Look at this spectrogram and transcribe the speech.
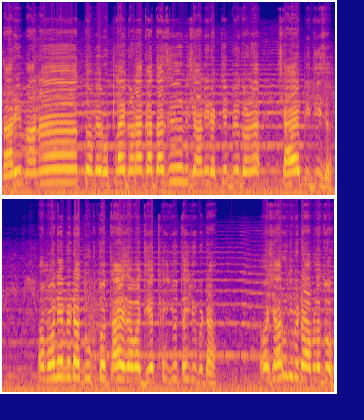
તારી માના તો અમે રોટલાય ઘણા ખાતા છે ને શાની રખી બે ઘણા ચાય પીધી છે. અમોને બેટા દુઃખ તો થાય છે, હવે જે થઈ ગયું થઈ ગયું બેટા. હવે સારું છે બેટા આપણે જો.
